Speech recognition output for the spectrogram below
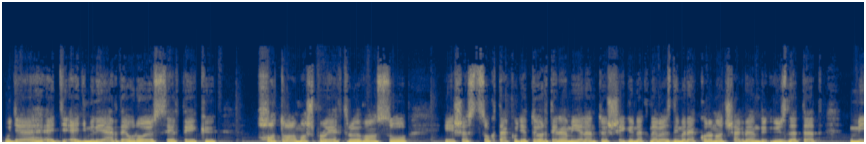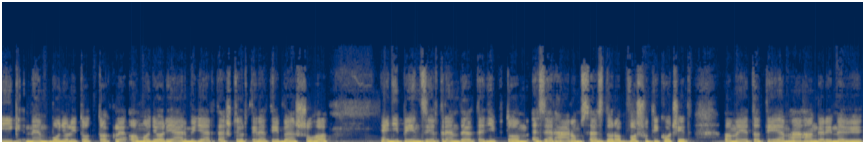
Ugye egy 1 milliárd euró összértékű hatalmas projektről van szó, és ezt szokták ugye történelmi jelentőségűnek nevezni, mert ekkora nagyságrendű üzletet még nem bonyolítottak le a magyar járműgyártás történetében soha. Ennyi pénzért rendelt Egyiptom 1300 darab vasúti kocsit, amelyet a TMH Hungary nevű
